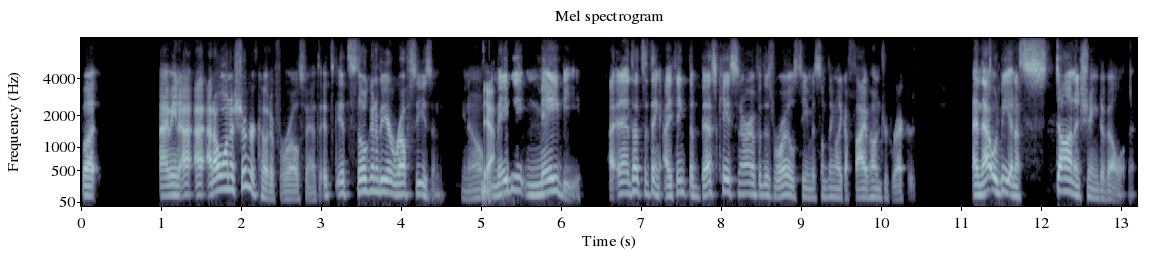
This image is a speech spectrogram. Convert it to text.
But I mean, I, I- don't want to sugarcoat it for Royals fans. It's it's still going to be a rough season. You know, Yeah. maybe maybe, and that's the thing. I think the best case scenario for this Royals team is something like a 500 record, and that would be an astonishing development.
